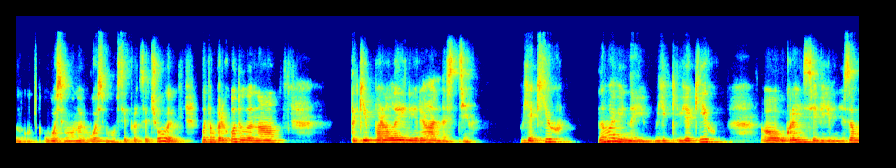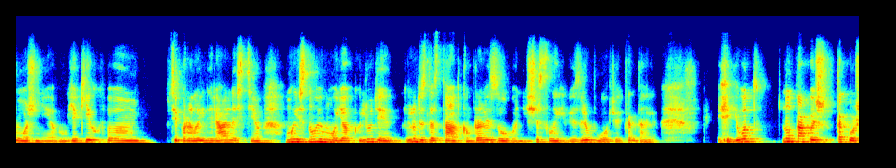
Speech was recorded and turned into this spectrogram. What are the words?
ну, 8.08, всі про це чули. Ми там переходили на такі паралельні реальності, в яких немає війни, в яких е, українці вільні, заможні, в яких е, в цій паралельній реальності ми існуємо як люди, люди з достатком, реалізовані, щасливі, з любов'ю і так далі. І от ну, також, також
